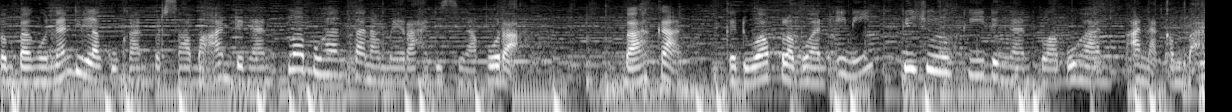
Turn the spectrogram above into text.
Pembangunan dilakukan bersamaan dengan Pelabuhan Tanah Merah di Singapura. Bahkan, kedua pelabuhan ini dijuluki dengan pelabuhan anak kembar.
